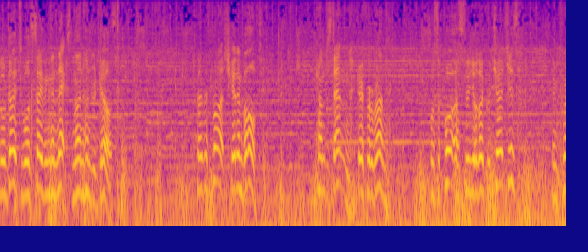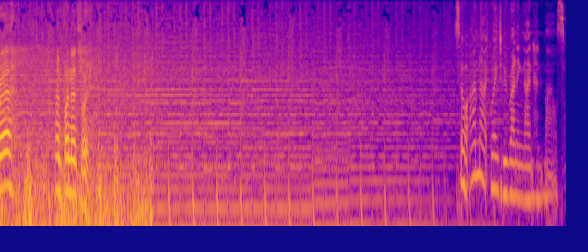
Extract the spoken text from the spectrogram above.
Will go towards saving the next 900 girls. So this March, get involved. Come to Stanton, go for a run. Or support us through your local churches, in prayer, and financially. So I'm not going to be running 900 miles.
